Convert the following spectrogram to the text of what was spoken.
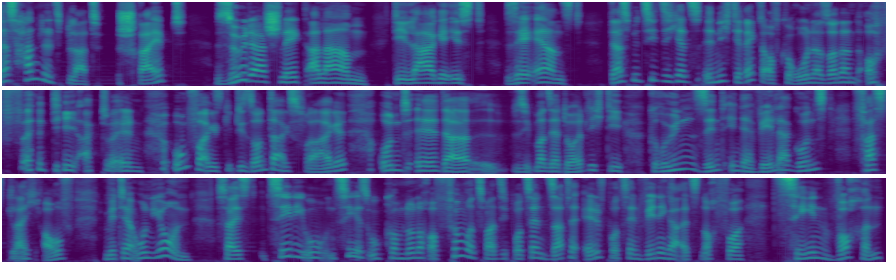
Das Handelsblatt schreibt, Söder schlägt Alarm. Die Lage ist sehr ernst. Das bezieht sich jetzt äh, nicht direkt auf Corona, sondern auf äh, die aktuellen Umfragen. Es gibt die Sonntagsfrage und äh, da äh, sieht man sehr deutlich, die Grünen sind in der Wählergunst fast gleich auf mit der Union. Das heißt, CDU und CSU kommen nur noch auf 25 Prozent, satte 11 Prozent weniger als noch vor zehn Wochen.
